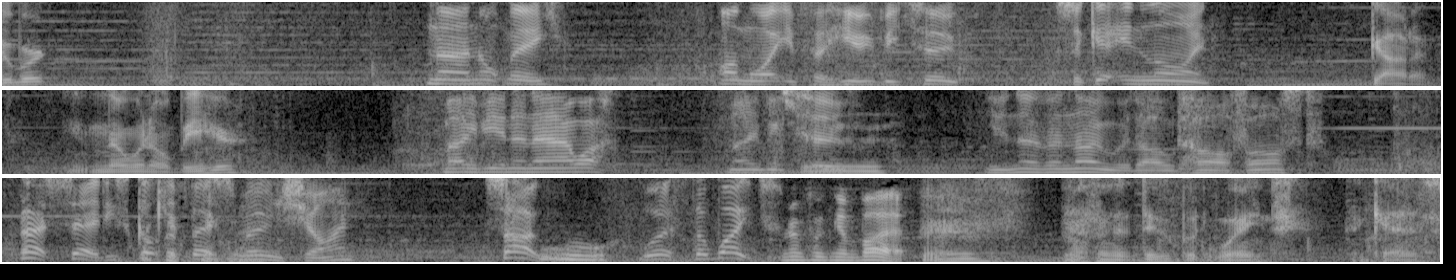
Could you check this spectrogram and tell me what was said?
Hubert? No, not me. I'm waiting for Hubie too. So get in line. Got it. You know when he'll be here? Maybe in an hour, maybe two. Two. You never know with old half-assed. That said, he's got the best moonshine. So, Ooh. worth the wait. I wonder if we can buy it. Eh, nothing to do but wait, I guess.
